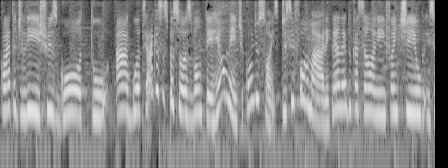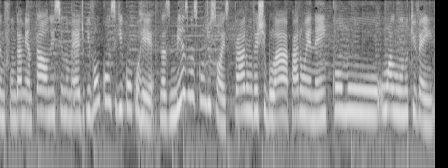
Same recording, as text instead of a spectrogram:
coleta de lixo, esgoto, água. Será que essas pessoas vão ter realmente condições de se formarem né, na educação ali infantil, ensino fundamental, no ensino médio e vão conseguir concorrer nas mesmas condições para um vestibular, para um Enem, como um aluno que vem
